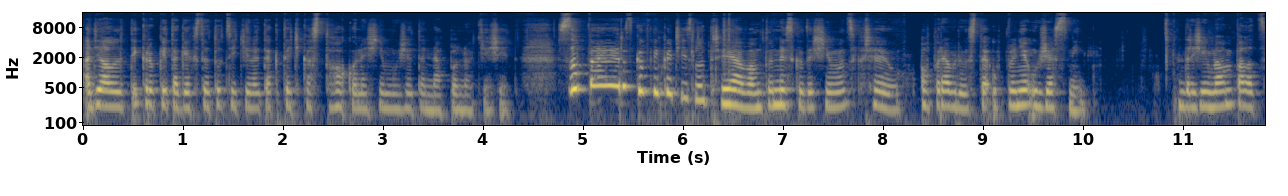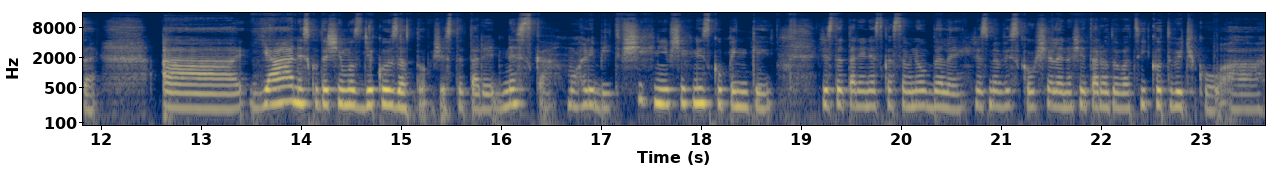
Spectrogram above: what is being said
a dělali ty kroky tak, jak jste to cítili, tak teďka z toho konečně můžete naplno těžit. Super, skupinko číslo 3, já vám to neskutečně moc přeju. Opravdu, jste úplně úžasný. Držím vám palce. A já neskutečně moc děkuji za to, že jste tady dneska mohli být všichni, všechny skupinky, že jste tady dneska se mnou byli, že jsme vyzkoušeli naši tarotovací kotvičku a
